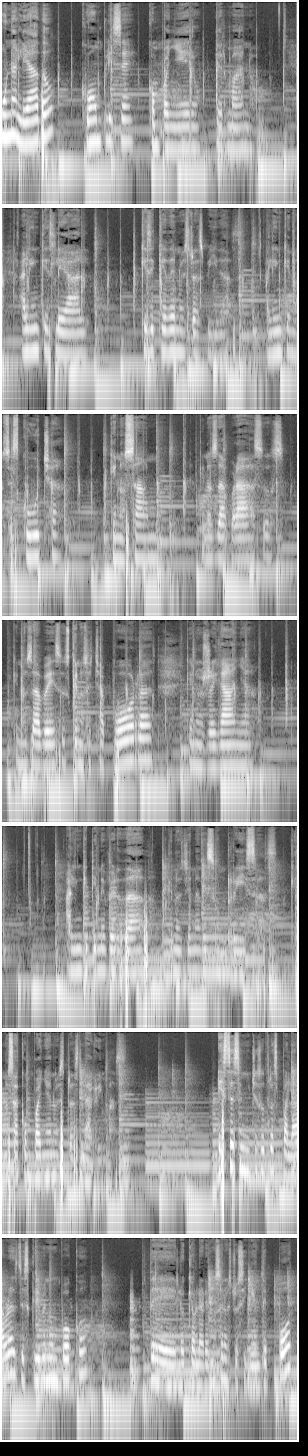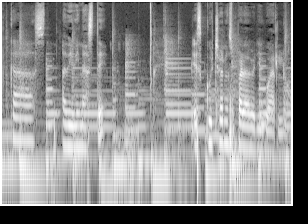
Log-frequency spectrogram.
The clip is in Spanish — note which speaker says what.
Speaker 1: Un aliado, cómplice, compañero, hermano. Alguien que es leal, que se quede en nuestras vidas. Alguien que nos escucha, que nos ama, que nos da abrazos, que nos da besos, que nos echa porras, que nos regaña. Alguien que tiene verdad, que nos llena de sonrisas, que nos acompaña en nuestras lágrimas. Estas y muchas otras palabras describen un poco de lo que hablaremos en nuestro siguiente podcast. ¿Adivinaste? Escúchanos para averiguarlo.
